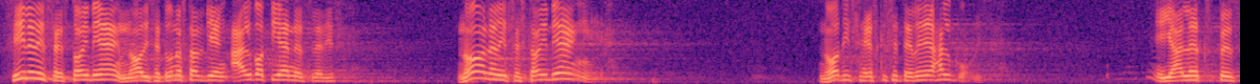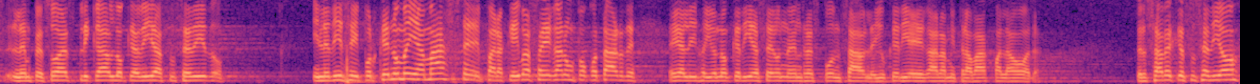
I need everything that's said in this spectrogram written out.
Sí, le dice, estoy bien. No, dice, tú no estás bien. Algo tienes, le dice. No, le dice, estoy bien. No, dice, es que se te ve algo, dice. Y ya le, le empezó a explicar lo que había sucedido. Y le dice, ¿y por qué no me llamaste para que ibas a llegar un poco tarde? Ella le dijo, yo no quería ser una irresponsable, yo quería llegar a mi trabajo a la hora. Pero ¿sabe qué sucedió?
